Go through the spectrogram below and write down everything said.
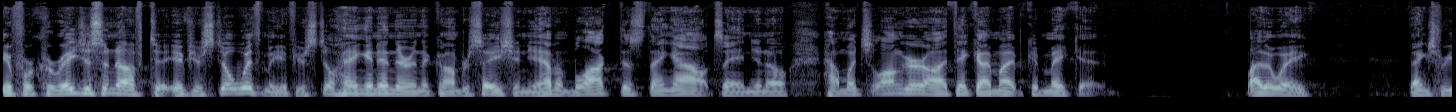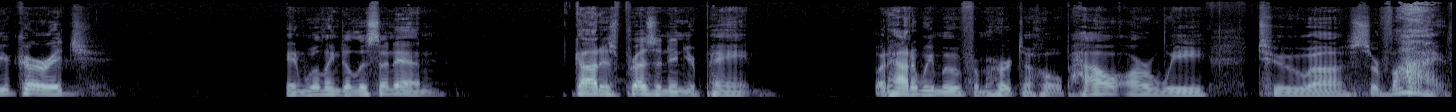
If we're courageous enough to, if you're still with me, if you're still hanging in there in the conversation, you haven't blocked this thing out saying, you know, how much longer? I think I might could make it. By the way, thanks for your courage and willing to listen in. God is present in your pain. But how do we move from hurt to hope? How are we to uh, survive?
